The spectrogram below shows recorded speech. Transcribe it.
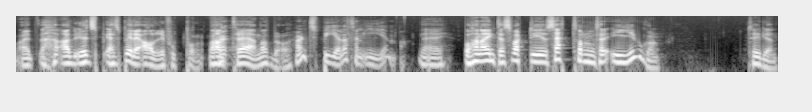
Han, han, jag spelar aldrig fotboll, men han har tränat bra. Har han inte spelat sen EM va? Nej. Och han har inte ens varit i, sett honom i Djurgården. Tydligen.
